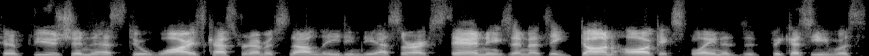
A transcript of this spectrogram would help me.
confusion as to why is Castroneves not leading the SRX standings, and I think Don Hawk explained it because he was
